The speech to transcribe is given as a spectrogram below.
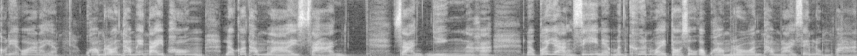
เขาเรียกว่าอะไรอะความร้อนทำให้ไตพร่อง แล้วก็ทำลายสารสารหญิงนะคะ แล้วก็อย่างซี่เนี่ยมันเคลื่อนไหวต่อสู้กับความร้อนทำลายเส้นลมปาน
